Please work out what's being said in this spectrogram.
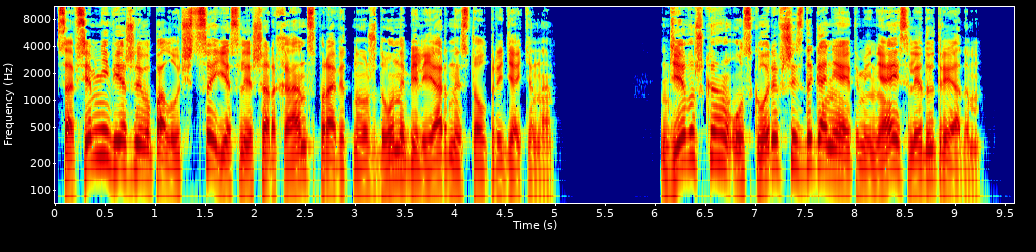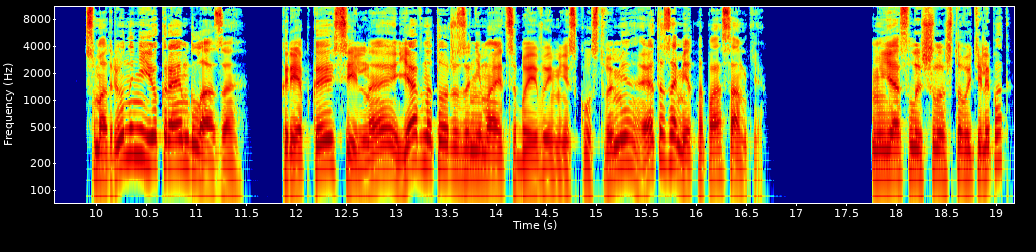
Совсем невежливо получится, если Шархан справит нужду на бильярдный стол Придякина. Девушка, ускорившись, догоняет меня и следует рядом. Смотрю на нее краем глаза. Крепкая, сильная, явно тоже занимается боевыми искусствами, это заметно по осанке. «Я слышала, что вы телепат?»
